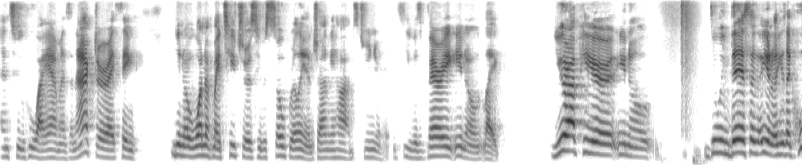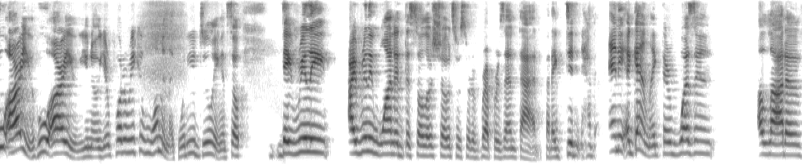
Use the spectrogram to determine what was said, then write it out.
and to who I am as an actor. I think you know, one of my teachers, he was so brilliant, Johnny Hobbs Jr. He was very, you know, like, you're up here, you know, doing this. And, you know, he's like, who are you? Who are you? You know, you're a Puerto Rican woman. Like, what are you doing? And so they really, I really wanted the solo show to sort of represent that. But I didn't have any, again, like, there wasn't a lot of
